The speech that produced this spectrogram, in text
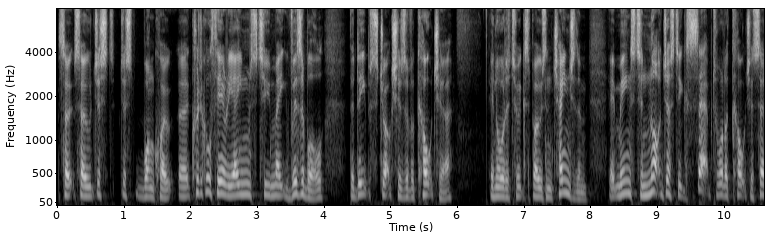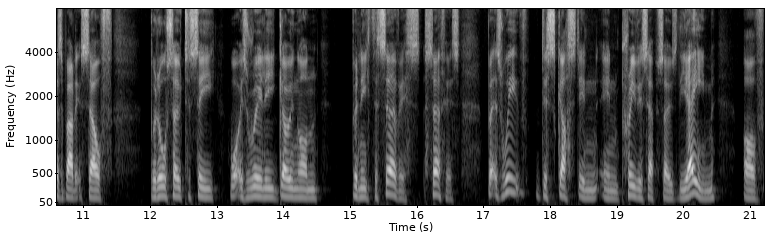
so, so just, just one quote. Uh, critical theory aims to make visible the deep structures of a culture in order to expose and change them. It means to not just accept what a culture says about itself, but also to see what is really going on beneath the surface. surface. But as we've discussed in, in previous episodes, the aim of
